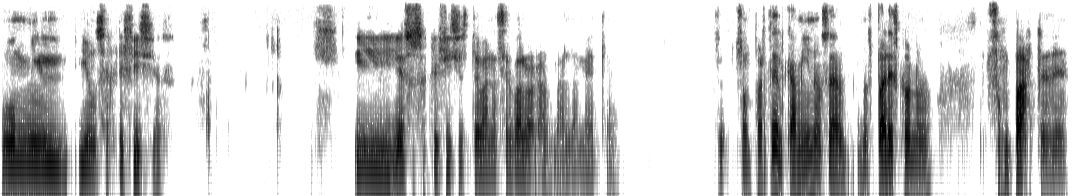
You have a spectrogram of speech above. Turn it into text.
hubo mil y un sacrificios. Y esos sacrificios te van a hacer valorar más la meta. Son parte del camino, o sea, nos parezca o no, son parte de...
